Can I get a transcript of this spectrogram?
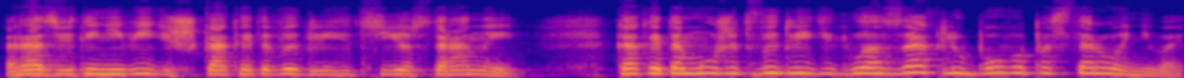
разве ты не видишь, как это выглядит с ее стороны? Как это может выглядеть в глазах любого постороннего?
